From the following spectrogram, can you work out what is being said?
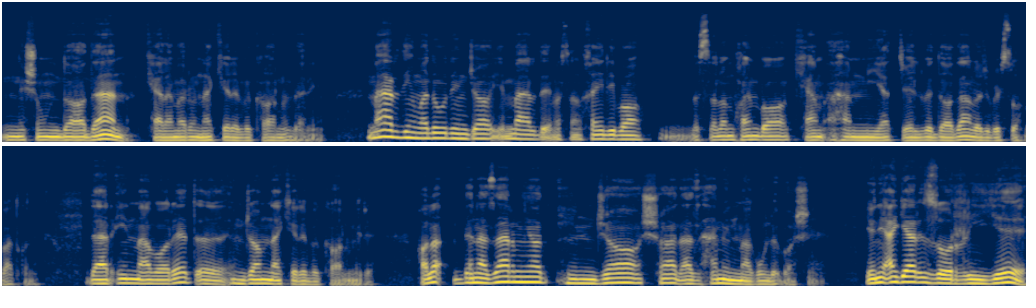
نشون دادن کلمه رو نکره به کار می‌بریم. مردی اومده بود اینجا یه مرده مثلا خیلی با مثلا می‌خوایم با کم اهمیت جلوه دادن راجبش صحبت کنیم. در این موارد اینجا هم نکره به کار میره. حالا به نظر میاد اینجا شاید از همین مقوله باشه. یعنی اگر ذریه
